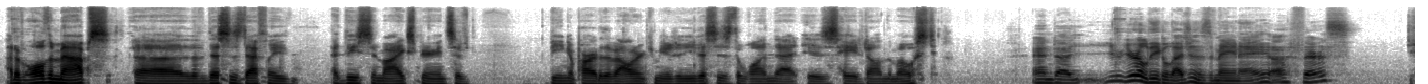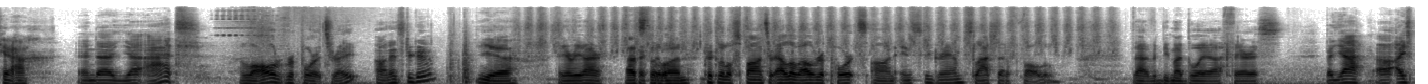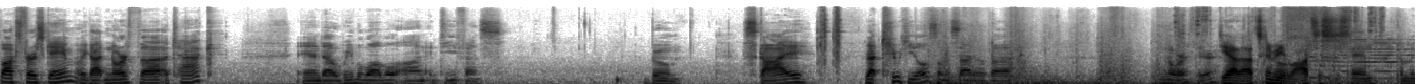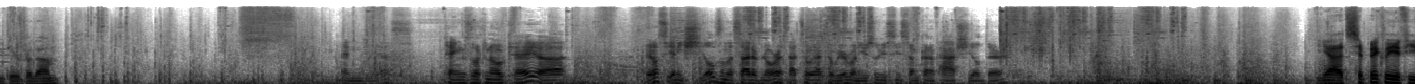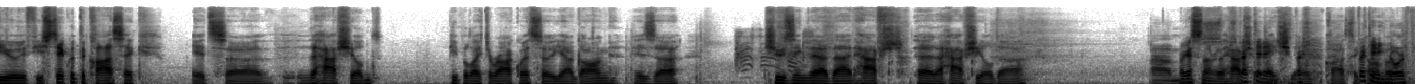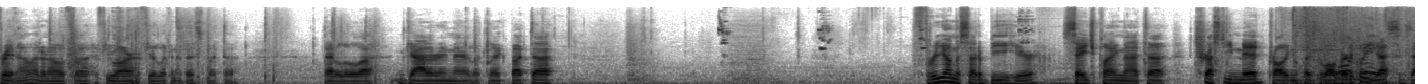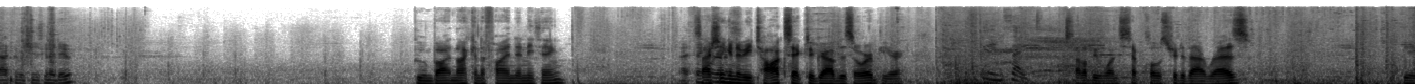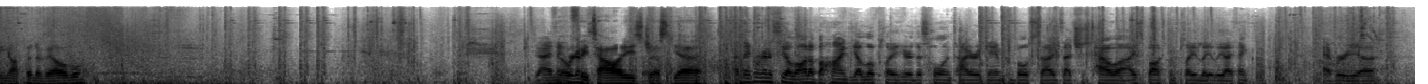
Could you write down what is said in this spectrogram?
out of all the maps, uh, this is definitely at least in my experience of being a part of the Valorant community, this is the one that is hated on the most. And uh, you, you're a League of Legends main, eh, uh, Ferris? Yeah, And uh, yeah, at LOL reports, right? On Instagram? yeah, There we are. that's Quick the little- one. Quick little sponsor, LOL reports on Instagram. Slash that a follow. That would be my boy uh, Ferris. But yeah, uh, Icebox first game. We got North uh, attack and uh, Weeble Wobble on defense. Boom. Sky. We got two heals on the side of uh, North here. Yeah, that's gonna be lots of sustain coming through for them. And yes, ping's looking okay. Uh, I don't see any shields on the side of North. That's a, that's a weird one. Usually you see some kind of half shield there. Yeah, it's typically if you if you stick with the classic, it's uh the half shield people like to rock with. So yeah, Gong is uh choosing that that half uh, the half shield. Uh, Um, I guess it's not really half shield, shield, classic Spectating combo. North right now. I don't know if uh, if you are if you're looking at this, but uh, they had a little uh, gathering there. It looked like, but uh, three on the side of B here. Sage playing that uh, trusty mid, probably gonna place the wall vertically. Yes, exactly what she's gonna do. Boombot not going to find anything. It's we're actually going to be toxic to grab this orb here. So that'll be one step closer to that res being up and available. Yeah, I think no we're gonna. fatalities just yet. I think we're gonna see a lot of behind yellow play here this whole entire game from both sides. That's just how uh, Icebox been played lately. I think every uh,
